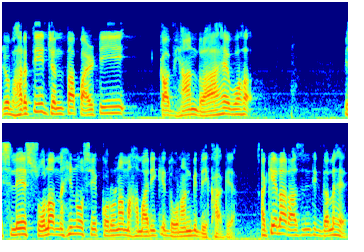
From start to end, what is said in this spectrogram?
जो भारतीय जनता पार्टी का अभियान रहा है वह पिछले 16 महीनों से कोरोना महामारी के दौरान भी देखा गया। अकेला राजनीतिक दल है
